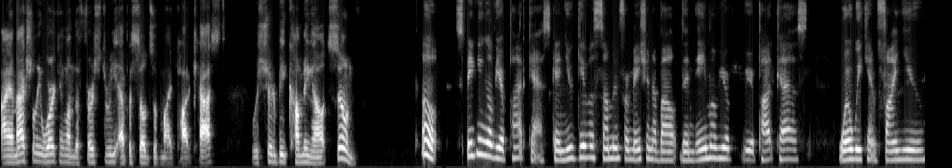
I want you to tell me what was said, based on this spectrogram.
I am actually working on the first three episodes of my podcast, which should be coming out soon. Oh, Speaking of your podcast, can you give us some information about the name of your your podcast, where we can find you?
